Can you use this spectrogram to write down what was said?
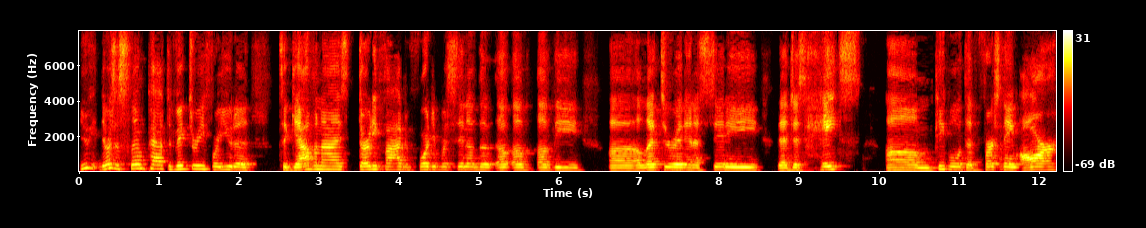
you there's a slim path to victory for you to to galvanize 35 to 40 percent of the of of the uh, electorate in a city that just hates um, people with the first name R,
